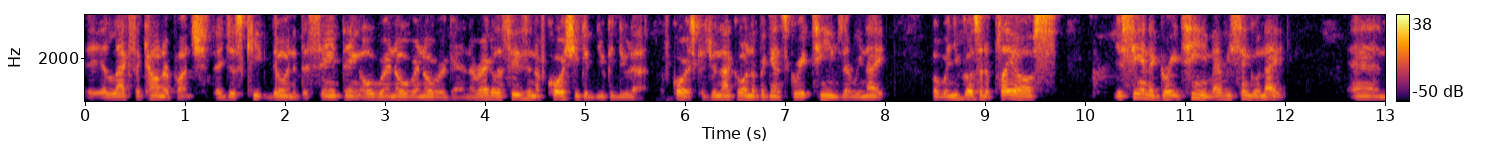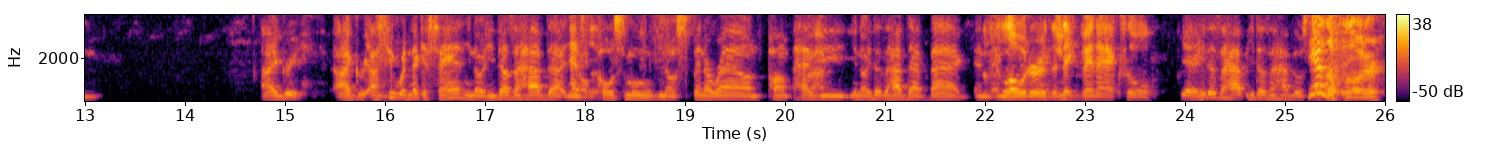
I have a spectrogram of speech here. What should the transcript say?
it, it lacks a counterpunch. They just keep doing it the same thing over and over and over again. In the regular season, of course, you could you could do that, of course, because you're not going up against great teams every night. But when you go to the playoffs, you're seeing a great team every single night. And I agree. I agree. I see hmm. what Nick is saying. You know, he doesn't have that, you Absolutely. know, post move, you know, spin around, pump heavy. Right. You know, he doesn't have that bag and the floater, the Nick Van Exel. Yeah, he doesn't have he doesn't have those. He has a floater.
